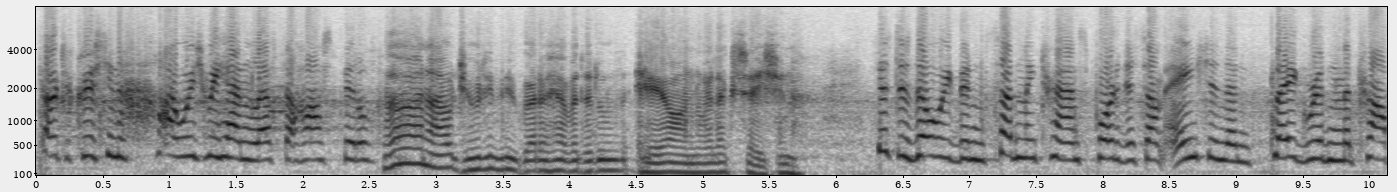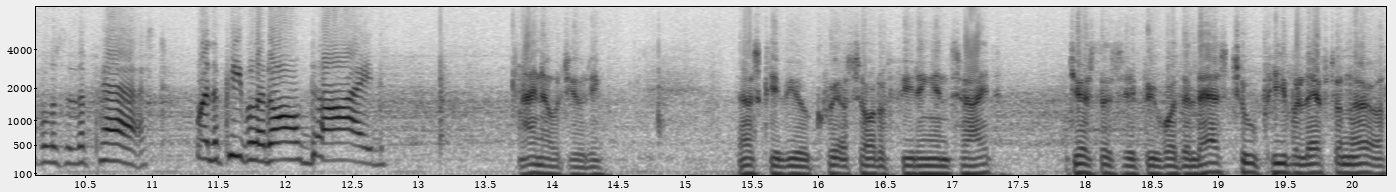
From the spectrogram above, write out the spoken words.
Dr. Christian, I wish we hadn't left the hospital. Ah, now, Judy, we've got to have a little air and relaxation. Just as though we'd been suddenly transported to some ancient and plague-ridden metropolis of the past, where the people had all died. I know, Judy. Does give you a queer sort of feeling inside. Just as if we were the last two people left on Earth.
